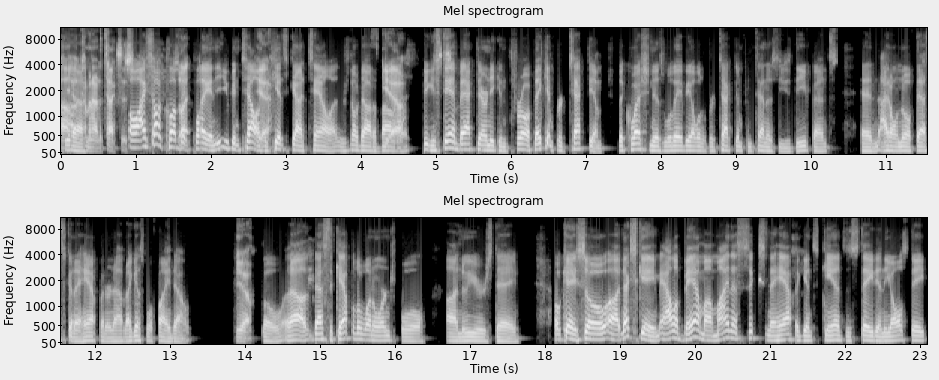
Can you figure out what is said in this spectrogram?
uh, yeah. coming out of Texas. Oh, I saw Klubnik so play, and you can tell yeah. the kid's got talent. There's no doubt about yeah. it. He can stand back there and he can throw. If they can protect him, the question is, will they be able to protect him from Tennessee's defense? And I don't know if that's going to happen or not, but I guess we'll find out. Yeah. So uh, that's the Capital One Orange Bowl on New Year's Day. Okay, so uh, next game, Alabama minus six and a half against Kansas State in the Allstate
